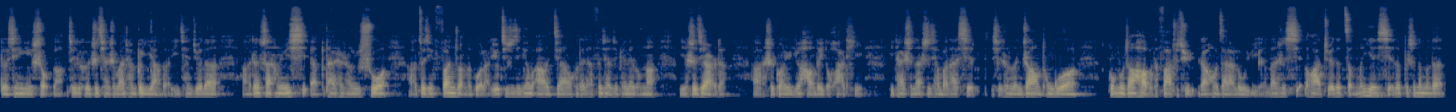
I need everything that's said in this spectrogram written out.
得心应手了。这个和之前是完全不一样的。以前觉得啊，更擅长于写，不太擅长于说啊。最近翻转了过来，尤其是今天晚上将和大家分享这篇内容呢，也是这样的啊，是关于银行的一个话题。一开始呢是想把它写写成文章，通过公众账号把它发出去，然后再来录语音。但是写的话，觉得怎么也写的不是那么的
